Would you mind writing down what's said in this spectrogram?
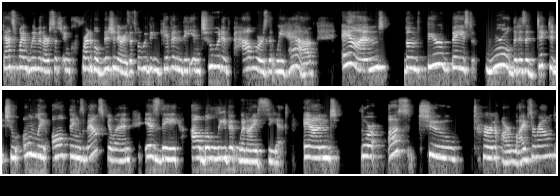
That's why women are such incredible visionaries. That's why we've been given the intuitive powers that we have. And fear based world that is addicted to only all things masculine is the I'll believe it when I see it. And for us to turn our lives around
